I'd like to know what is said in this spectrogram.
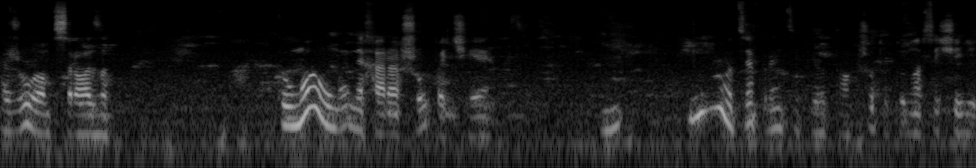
Кажу вам сразу. Кума у мене хорошо пече. Ну, це, в принципі, отак. Що тут у нас ще є?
